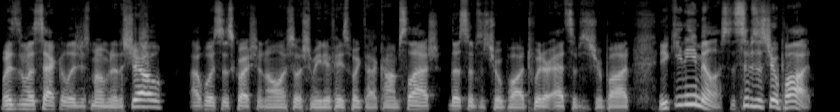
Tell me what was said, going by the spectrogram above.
What is the most sacrilegious moment of the show? I post this question on all our social media, facebook.com slash The Simpsons Show Pod, Twitter at Simpsons Show Pod. You can email us, The Simpsons Show Pod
